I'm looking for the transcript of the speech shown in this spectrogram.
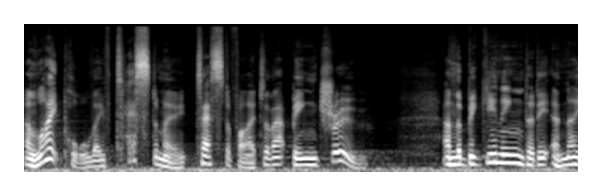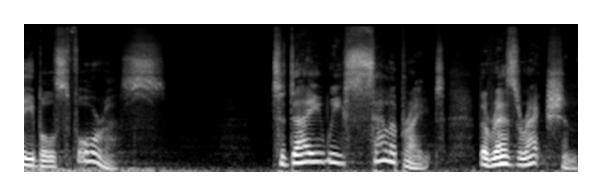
And like Paul, they've testi- testified to that being true and the beginning that it enables for us. Today we celebrate the resurrection,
